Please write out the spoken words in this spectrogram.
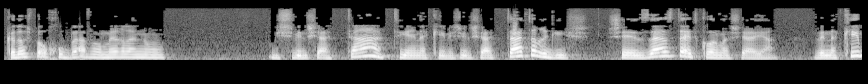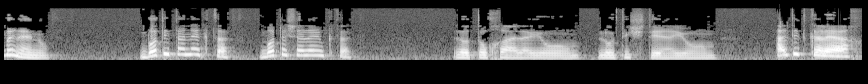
הקדוש ברוך הוא בא ואומר לנו, בשביל שאתה תהיה נקי, בשביל שאתה תרגיש שהזזת את כל מה שהיה, ונקי בינינו, בוא תתענה קצת, בוא תשלם קצת. לא תאכל היום, לא תשתה היום, אל תתקלח,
